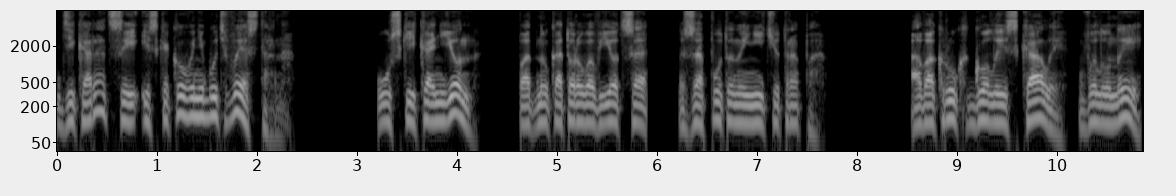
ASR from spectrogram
декорации из какого-нибудь вестерна. Узкий каньон, по дну которого вьется запутанной нитью тропа. А вокруг голые скалы, валуны,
